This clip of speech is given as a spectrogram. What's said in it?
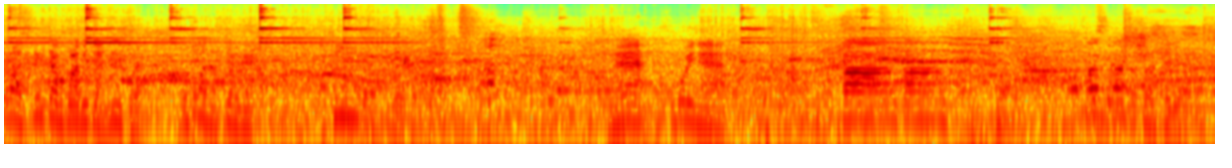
ほらしずちゃんもこれ見て何これ。音が鳴っちゃうねシーンとする音がねえすごいね。カーンカーン。ほらカーンカーンと音がしてるよ。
